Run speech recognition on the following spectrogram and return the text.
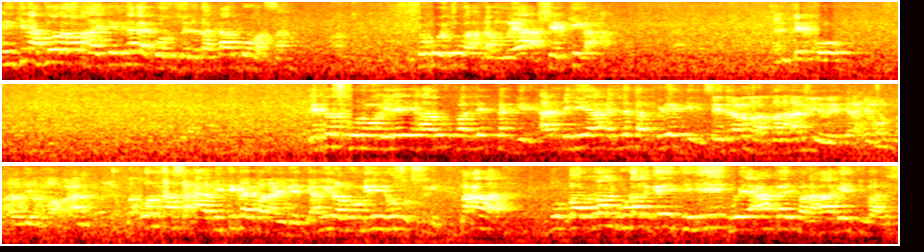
يمكن أقول لما هاي تكنا قاعد كورو بين دكان كو ورسا. تقول تو تم يا شركي قاعد أنت كو لتسكنوا إليها رفا للتجري هي اللي تبرق سيدنا عمر بن أمير بيت رحمه الله رضي الله عنه. قلنا صحابي كيف نايدت أمير المؤمنين هو سكسكي معها مبرر بدل جيته ويعا كيف نها جيتي بالس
